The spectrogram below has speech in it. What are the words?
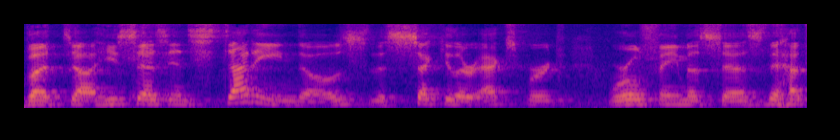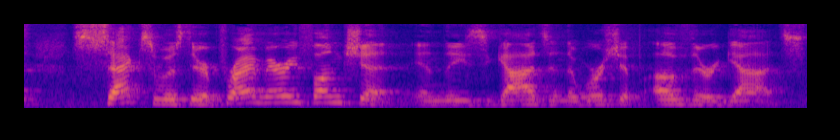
But uh, he says, in studying those, the secular expert, world famous, says that sex was their primary function in these gods and the worship of their gods.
